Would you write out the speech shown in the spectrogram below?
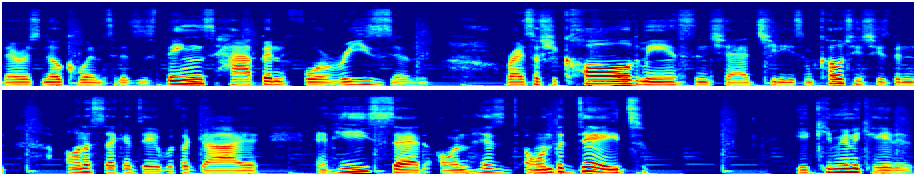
there is no coincidences. Things happen for a reason. Right. So she called me and said she needs some coaching. She's been on a second date with a guy, and he said on his on the date, he communicated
